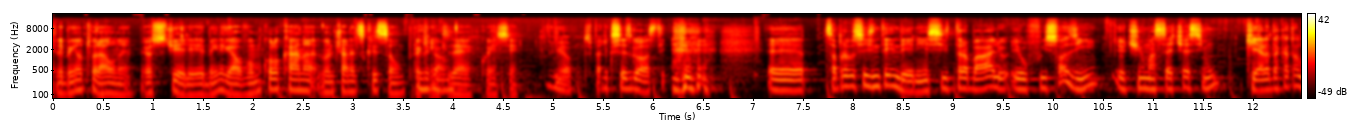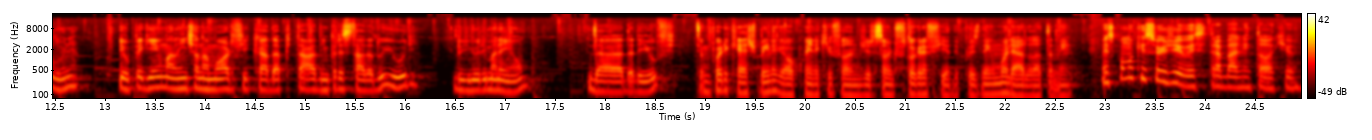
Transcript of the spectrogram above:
Ele é bem autoral, né? Eu assisti ele, ele é bem legal. Vamos colocar na, vamos deixar na descrição para quem quiser conhecer. Legal, espero que vocês gostem. é, só para vocês entenderem, esse trabalho eu fui sozinho. Eu tinha uma 7S1 que era da Catalunha. Eu peguei uma lente anamórfica adaptada, emprestada do Yuri, do Yuri Maranhão, da, da Youth. Tem um podcast bem legal com ele aqui falando de direção de fotografia. Depois dei uma olhada lá também. Mas como que surgiu esse trabalho em Tóquio?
